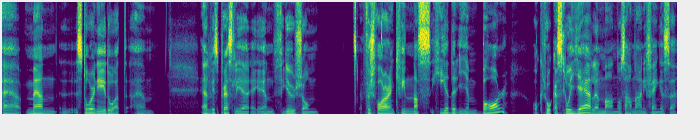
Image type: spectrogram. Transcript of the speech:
Eh, men storyn är ju då att ehm, Elvis Presley är en figur som försvarar en kvinnas heder i en bar och råkar slå ihjäl en man och så hamnar han i fängelse.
